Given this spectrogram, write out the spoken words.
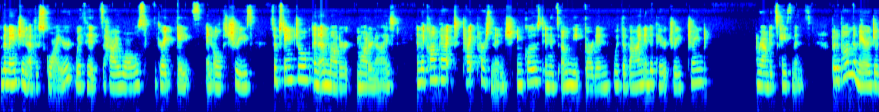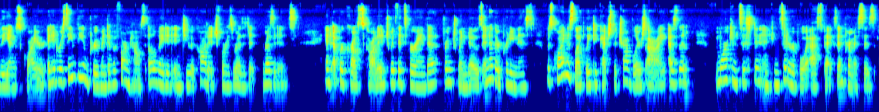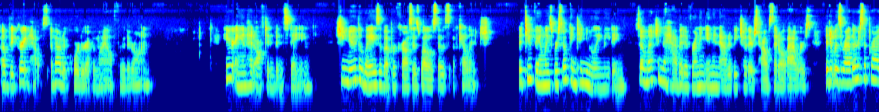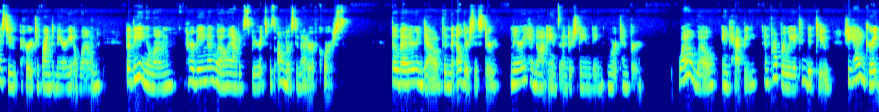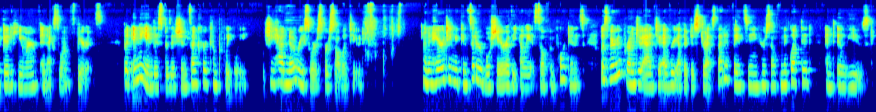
The mansion of the squire, with its high walls, great gates, and old trees, substantial and unmodernized, and the compact, tight parsonage, enclosed in its own neat garden, with a vine and a pear tree trained round its casements, but upon the marriage of the young squire it had received the improvement of a farmhouse elevated into a cottage for his residence, and Uppercross Cottage, with its veranda, French windows, and other prettiness, was quite as likely to catch the traveller's eye as the more consistent and considerable aspects and premises of the great house about a quarter of a mile further on. Here Anne had often been staying. She knew the ways of Uppercross as well as those of Kellynch. The two families were so continually meeting, so much in the habit of running in and out of each other's house at all hours, that it was rather a surprise to her to find Mary alone. But being alone, her being unwell and out of spirits was almost a matter of course. Though better endowed than the elder sister, Mary had not Anne's understanding nor temper. While well and happy, and properly attended to, she had great good humor and excellent spirits. But any indisposition sunk her completely, she had no resource for solitude. And inheriting a considerable share of the Elliot self importance, was very prone to add to every other distress that of fancying herself neglected and ill used.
